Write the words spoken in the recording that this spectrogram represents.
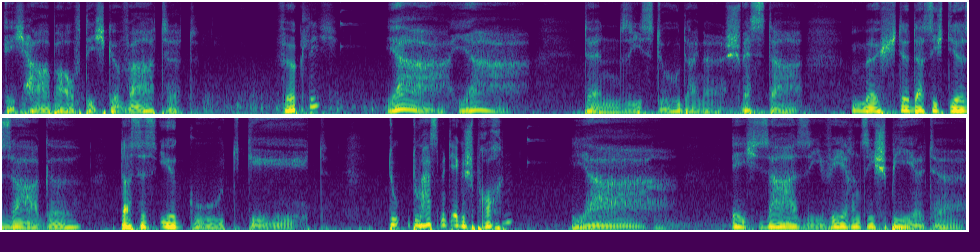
ich habe auf dich gewartet. Wirklich? Ja, ja. Denn siehst du, deine Schwester möchte, dass ich dir sage, dass es ihr gut geht. Du, du hast mit ihr gesprochen? Ja. Ich sah sie, während sie spielte.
